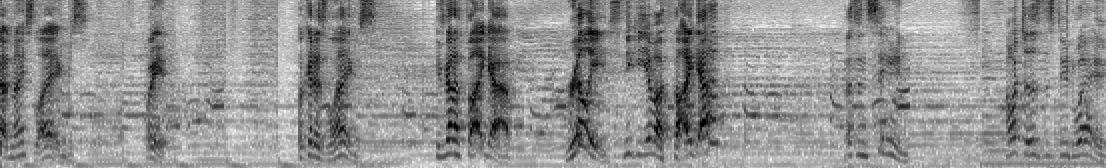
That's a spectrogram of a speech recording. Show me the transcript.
got nice legs. Wait. Look at his legs. He's got a thigh gap. Really? Sneaky, you have a thigh gap? That's insane. How much does this dude weigh?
